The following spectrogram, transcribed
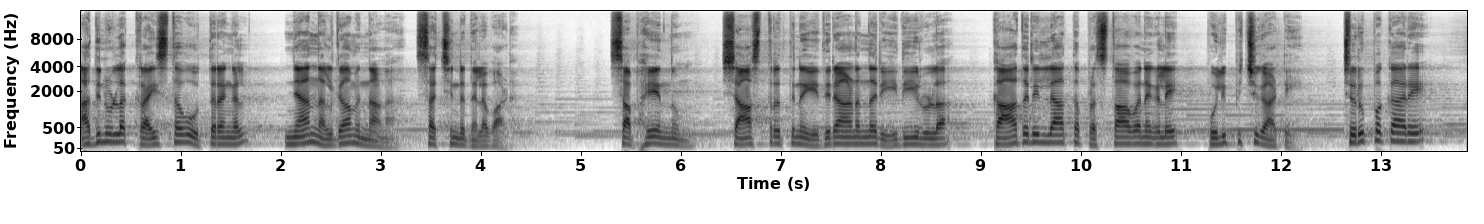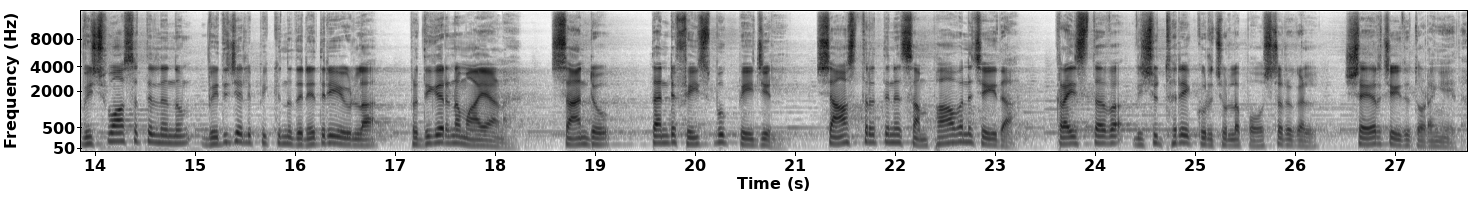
അതിനുള്ള ക്രൈസ്തവ ഉത്തരങ്ങൾ ഞാൻ നൽകാമെന്നാണ് സച്ചിന്റെ നിലപാട്. സഭയെന്നും ശാസ്ത്രത്തിന് എതിരാണെന്ന രീതിയിലുള്ള കാതലില്ലാത്ത പ്രസ്താവനകളെ പൊലിപ്പിച്ചുകാട്ടി ചെറുപ്പക്കാരെ വിശ്വാസത്തിൽ നിന്നും വ്യതിചലിപ്പിക്കുന്നതിനെതിരെയുള്ള പ്രതികരണമായാണ് സാൻഡോ തന്റെ ഫേസ്ബുക്ക് പേജിൽ ശാസ്ത്രത്തിന് സംഭാവന ചെയ്ത ക്രൈസ്തവ വിശുദ്ധരെക്കുറിച്ചുള്ള പോസ്റ്ററുകൾ ഷെയർ ചെയ്തു തുടങ്ങിയത്.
